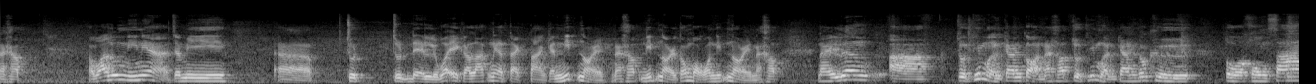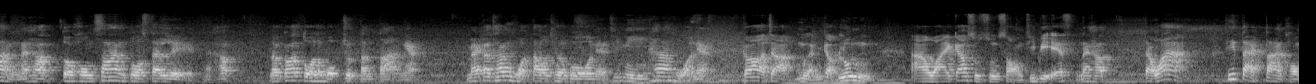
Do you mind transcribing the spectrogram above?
นะครับ แต่ว่ารุ่นนี้เนี่ยจะมีจุดจุดเด่นหรือว่าเอกลักษณ์เนี่ยแตกต่างกันนิดหน่อยนะครับ นิดหน่อยต้องบอกว่านิดหน่อยนะครับ ในเรื่องอาจุดที่เหมือนกันก่อนนะครับ จุดที่เหมือนกันก็คือตัวโครงสร้างนะครับ ตัวโครงสร้างตัวสแตนเลสนะครับแล้วก็ตัวระบบจุดต่างๆเนี่ยแม้กระทั่งหัวเตาเทอร์โบเนี่ยที่มี 5 หัวเนี่ยก็จะเหมือนกับรุ่น RY 9002 TBS นะครับแต่ว่าที่แตกต่างของ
